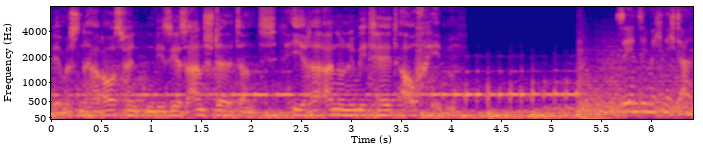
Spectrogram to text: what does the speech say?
Wir müssen herausfinden, wie sie es anstellt und ihre Anonymität aufheben. Sehen Sie mich nicht an.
